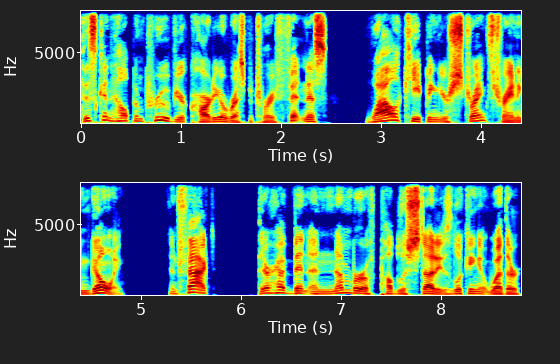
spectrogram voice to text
this can help improve your cardiorespiratory fitness while keeping your strength training going. In fact, there have been a number of published studies looking at whether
